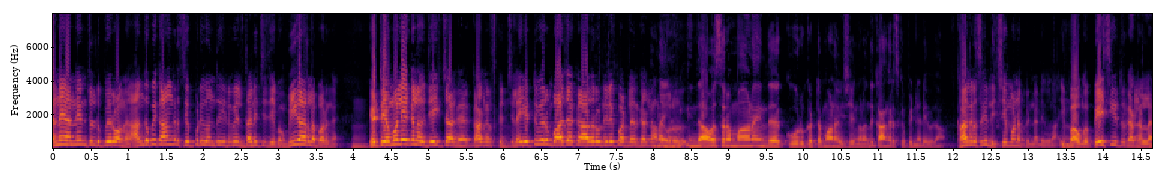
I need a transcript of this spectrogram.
அண்ணே அண்ணேன்னு சொல்லிட்டு போயிருவாங்க. அங்க போய் காங்கிரஸ் எப்படி வந்து இனிமேல் தனிச்சு ஜெயிப்பாங்க? பீகார்ல பாருங்க. எட்டு எம்எல்ஏக்களை ஜெயிச்சாங்க காங்கிரஸ் கட்சியில. எட்டு பேரும் பாஜக ஆதரவு நிலைப்பாட்டில் இருக்காங்க. இந்த அவசரமான இந்த கூறுகட்டமான விஷயங்கள் வந்து காங்கிரஸ்க்கு பின்னடைவு தான். காங்கிரஸுக்கு நிச்சயமான பின்னடைவு தான். இப்போ அவங்க பேசிக்கிட்டு இருக்காங்கல்ல.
